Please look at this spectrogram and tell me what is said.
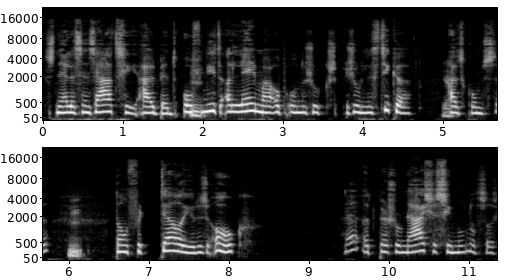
snelle sensatie uit bent, of niet alleen maar op onderzoeksjournalistieke Ja. uitkomsten, Hm. dan vertel je dus ook hè, het personage Simon, of zoals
